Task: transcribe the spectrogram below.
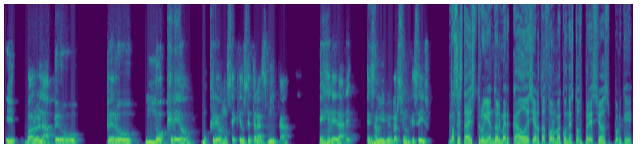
y bla, bla, bla, pero, pero no creo, no creo, no sé, que no se transmita en general esa misma inversión que se hizo. ¿No se está destruyendo el mercado de cierta forma con estos precios? Porque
